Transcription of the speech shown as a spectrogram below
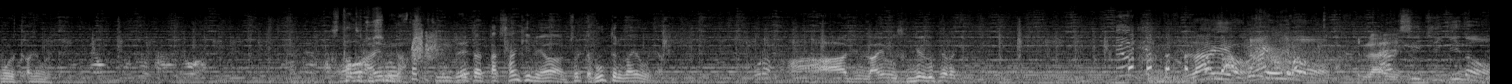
멀었 아직 멀었다. 스타트 좋습니다. 일단 딱 삼키면 절대 훅 들어가요 그냥. 아 지금 라이머 형 성질이 급해가지고 라이어. 낚시 beginner.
